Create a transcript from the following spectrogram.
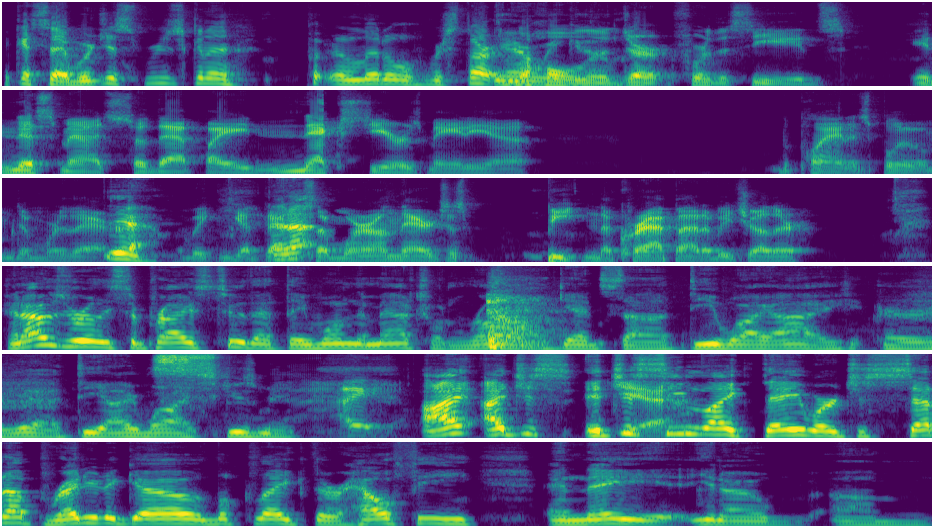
Like I said, we're just we're just gonna put a little. We're starting There the hole in the dirt for the seeds in this match, so that by next year's Mania, the plan is bloomed and we're there. Yeah. we can get I- somewhere on there, just beating the crap out of each other. And I was really surprised too that they won the match on Raw against uh, DIY or yeah DIY. Excuse me. I, I I just it just Yeah. seemed like they were just set up, ready to go. Looked like they're healthy, and they you know um,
